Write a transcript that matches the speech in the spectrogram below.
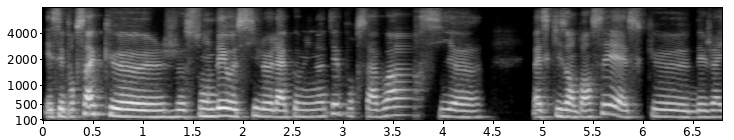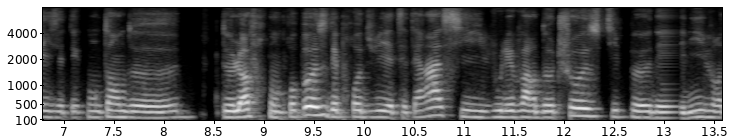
Et c'est pour ça que je sondais aussi la communauté pour savoir si bah, ce qu'ils en pensaient. Est-ce que déjà ils étaient contents de, de l'offre qu'on propose, des produits, etc. S'ils voulaient voir d'autres choses, type euh, des livres,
